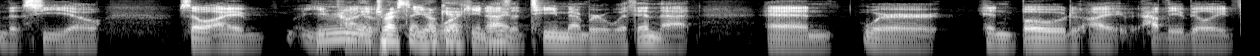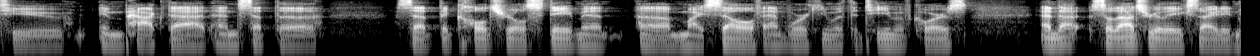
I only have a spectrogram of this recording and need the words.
the CEO. So I you Mm, kind of interesting. you're Okay, working as a team member within that, and where in Bode I have the ability to impact that and set the set the cultural statement uh, myself and working with the team, of course, and that so that's really exciting.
